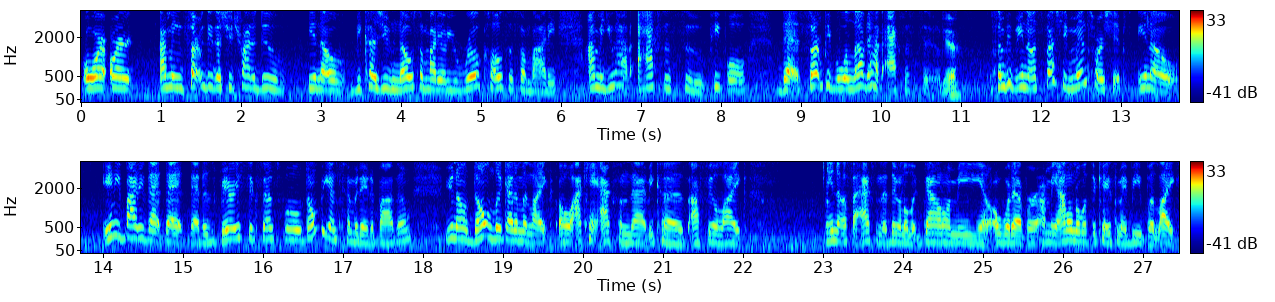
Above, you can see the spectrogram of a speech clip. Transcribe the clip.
or or I mean, certain things that you try to do you know, because you know somebody or you're real close to somebody. I mean, you have access to people that certain people would love to have access to. Yeah. Some people, you know, especially mentorships, you know, anybody that that that is very successful don't be intimidated by them. You know don't look at them and like oh i can't ask them that because i feel like you know if i ask them that they're gonna look down on me you know, or whatever. I mean i don't know what the case may be but like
